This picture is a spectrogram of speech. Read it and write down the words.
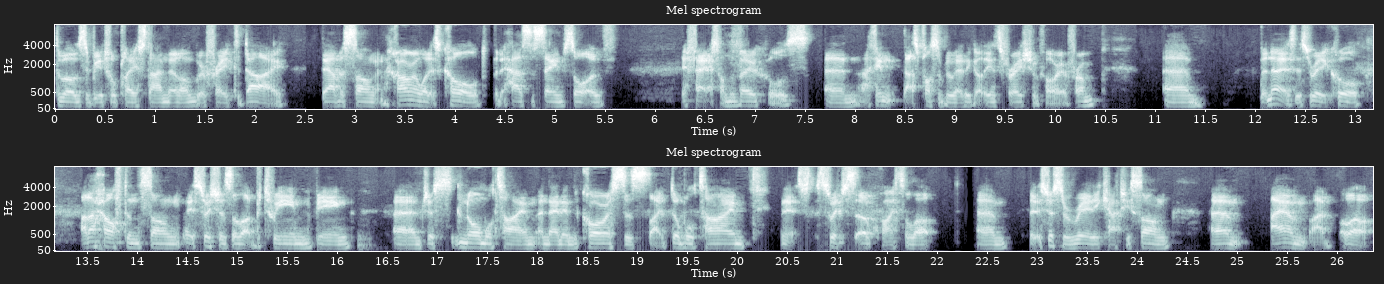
"The World Is a Beautiful Place and I'm No Longer Afraid to Die." They have a song, and I can't remember what it's called, but it has the same sort of effect on the vocals, and I think that's possibly where they got the inspiration for it from. Um, but no, it's, it's really cool. I like how often the song it switches a lot between being um, just normal time and then in the chorus there's like double time and it switches up quite a lot. Um, but it's just a really catchy song. Um, I am I, well.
